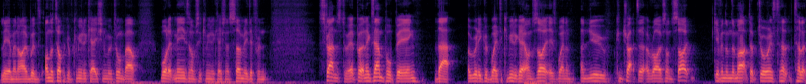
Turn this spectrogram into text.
Liam and I, with on the topic of communication. We were talking about what it means, and obviously, communication has so many different strands to it. But an example being that a really good way to communicate on site is when a, new contractor arrives on site, giving them the marked up drawings, tell, tell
